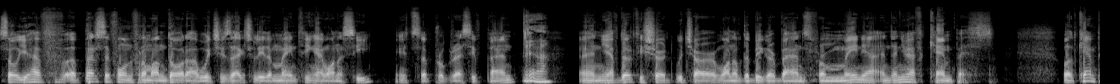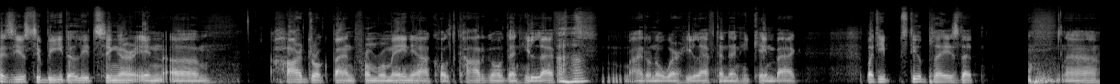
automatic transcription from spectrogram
So you have uh, Persefone from Andorra, which is actually the main thing I want to see. It's a progressive band. Yeah. And you have Dirty Shirt, which are one of the bigger bands from Romania. And then you have Kempes. Well, Kempes used to be the lead singer in a hard rock band from Romania called Cargo. Then he left. I don't know where he left, and then he came back. But he still plays that uh,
